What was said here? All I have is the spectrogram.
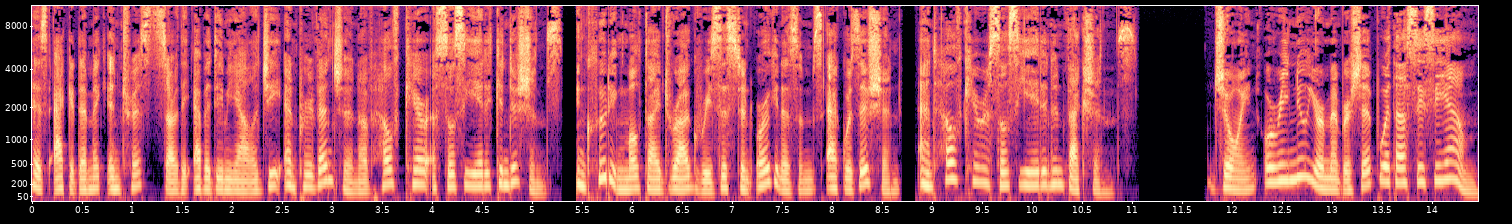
His academic interests are the epidemiology and prevention of healthcare associated conditions, including multi drug resistant organisms acquisition and healthcare associated infections. Join or renew your membership with SCCM,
